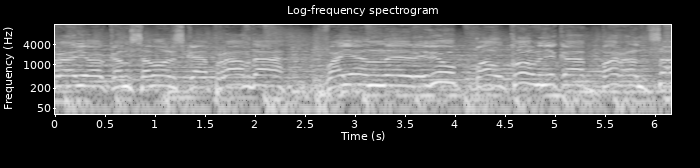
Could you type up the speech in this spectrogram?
На радио «Комсомольская правда» военное ревю полковника Баранца.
